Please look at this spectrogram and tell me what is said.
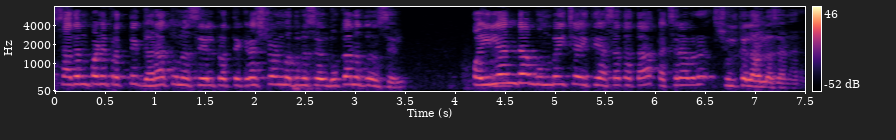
साधारणपणे प्रत्येक घरातून असेल प्रत्येक रेस्टॉरंटमधून असेल दुकानातून असेल पहिल्यांदा मुंबईच्या इतिहासात आता कचऱ्यावर शुल्क लावलं जाणार आहे.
